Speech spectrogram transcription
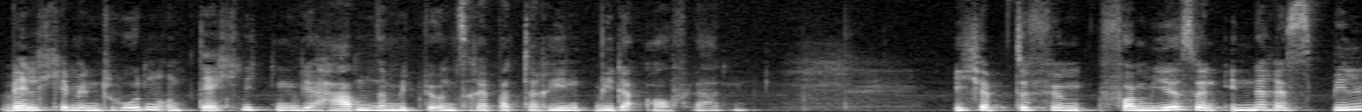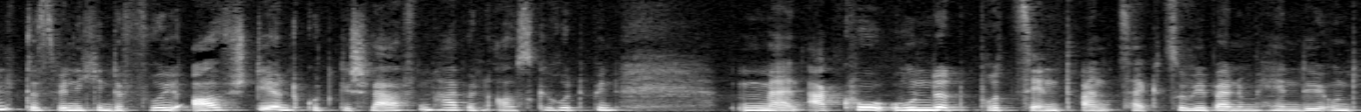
welche Methoden und Techniken wir haben, damit wir unsere Batterien wieder aufladen. Ich habe dafür vor mir so ein inneres Bild, dass wenn ich in der Früh aufstehe und gut geschlafen habe und ausgeruht bin, mein Akku 100% anzeigt, so wie bei einem Handy. Und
